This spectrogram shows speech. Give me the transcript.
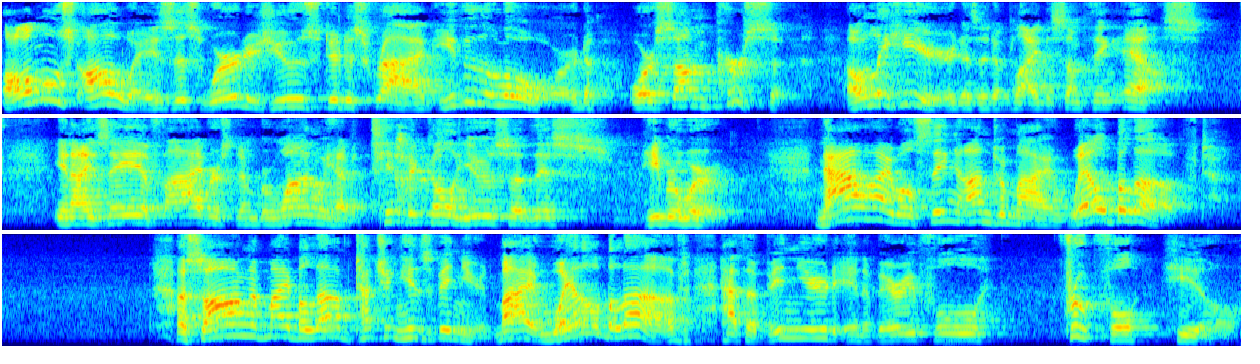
Almost always, this word is used to describe either the Lord or some person. Only here does it apply to something else. In Isaiah 5, verse number 1, we have a typical use of this Hebrew word. Now I will sing unto my well beloved. A song of my beloved touching his vineyard. My well beloved hath a vineyard in a very full, fruitful hill.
